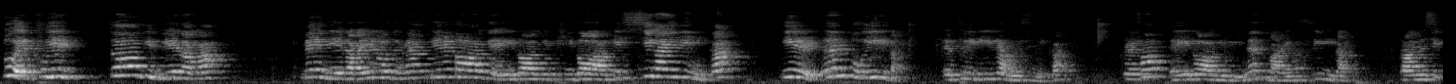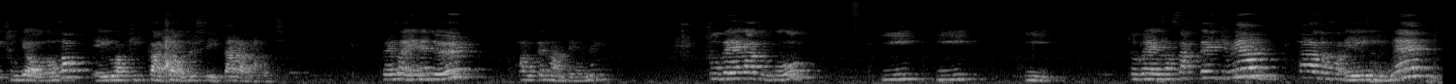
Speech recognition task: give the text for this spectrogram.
또 F1 저기 위에다가 맨 위에다가 1 넣어주면 1 더하기 A 더하기 B 더하기 C가 1이니까 1은 또 1이다. F1이 1이라고 했으니까. 그래서 A 더하기 B는 마이너스 1이다. 라는 식 두 개 얻어서 A와 B까지 얻을 수 있다라는 거지. 그래서 얘네들 바로 빼면 안 되겠네. 두 배 해가지고 2, 2, 2. 두 배에서 싹 빼주면 사라져서 A는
